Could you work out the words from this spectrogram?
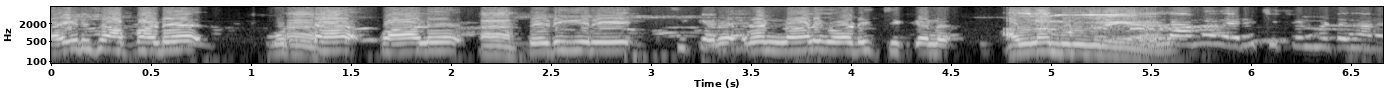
தயிர் சாப்பாடு முட்டை பால் பெடிகிரி ரெண்டு நாளைக்கு வாடி சிக்கன் அதெல்லாம் கொடுக்குறீங்க? வெறும் சிக்கன் மட்டும் தானே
